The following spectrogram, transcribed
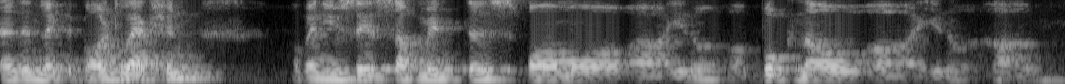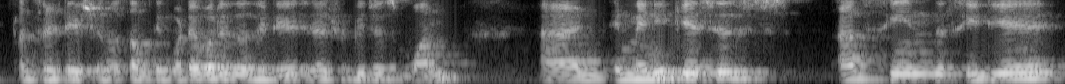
as in like the call to action when you say submit this form or uh, you know book now uh, you know um, consultation or something whatever is as it is there should be just one. And in many cases i've seen the cta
